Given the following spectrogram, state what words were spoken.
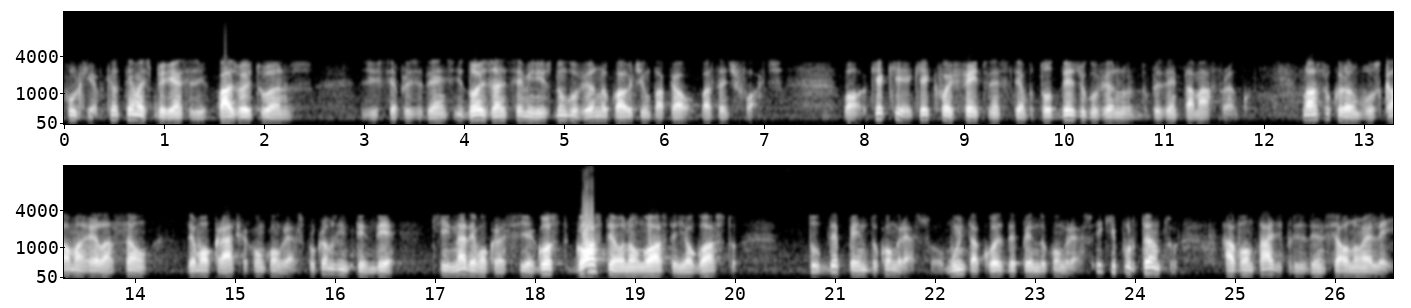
Por quê? Porque eu tenho uma experiência de quase oito anos de ser presidente e dois anos de ser ministro de um governo no qual eu tinha um papel bastante forte. Bom, o que, que, que foi feito nesse tempo todo, desde o governo do presidente Tamar Franco? Nós procuramos buscar uma relação democrática com o Congresso. Procuramos entender que na democracia, gostem ou não gostem, e eu gosto, tudo depende do Congresso. Muita coisa depende do Congresso. E que, portanto, a vontade presidencial não é lei.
